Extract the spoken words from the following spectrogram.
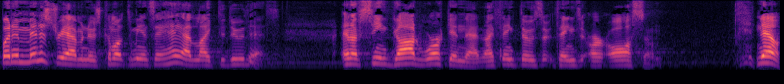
but in ministry avenues, come up to me and say, Hey, I'd like to do this. And I've seen God work in that. And I think those things are awesome. Now,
